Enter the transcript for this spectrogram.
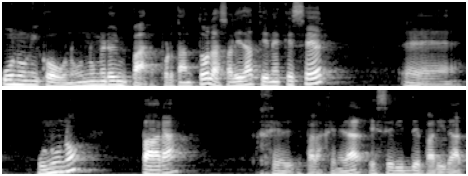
un único 1, un número impar. Por tanto, la salida tiene que ser eh, un 1 para, para generar ese bit de paridad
